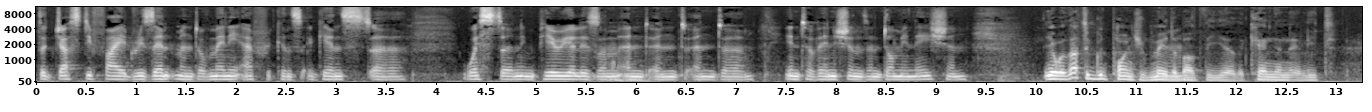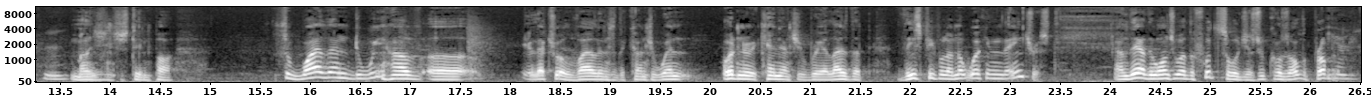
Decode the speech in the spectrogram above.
the justified resentment of many Africans against uh, Western imperialism and and and uh, interventions and domination. Yeah, well, that's a good point you've made mm. about the uh, the Kenyan elite mm. managing to stay in power. So why then do we have uh, electoral violence in the country when ordinary Kenyans should realize that these people are not working in their interest? And they are the ones who are the foot soldiers who cause all the problems. Yeah.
